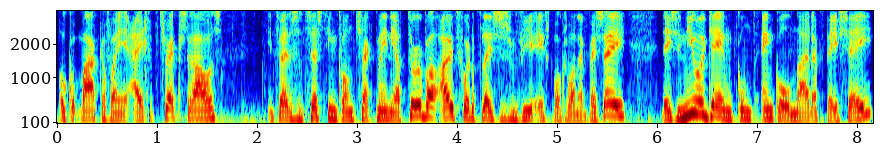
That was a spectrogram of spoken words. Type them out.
Ook het maken van je eigen tracks trouwens. In 2016 kwam Trackmania Turbo uit voor de PlayStation 4, Xbox One en PC. Deze nieuwe game komt enkel naar de PC.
